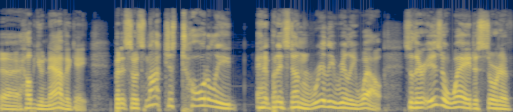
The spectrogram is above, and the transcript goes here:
uh, help you navigate. But it, so it's not just totally, and but it's done really really well. So there is a way to sort of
